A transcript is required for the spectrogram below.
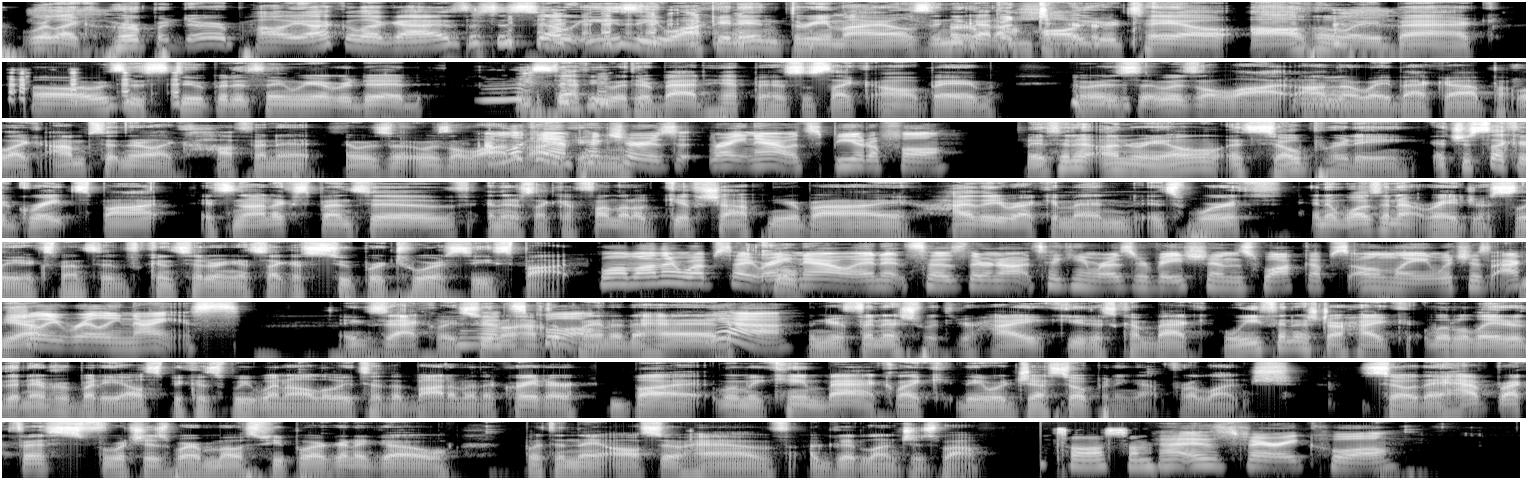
We're like herpaderp Haleakala guys. This is so easy walking in three miles, and you got to haul your tail all the way back. Oh, it was the stupidest thing we ever did. And Steffi with her bad hip, it was just like, oh babe, it was it was a lot on the way back up. Like I'm sitting there like huffing it. It was it was a lot. I'm of looking at hiking. pictures right now. It's beautiful. Isn't it unreal? It's so pretty. It's just like a great spot. It's not expensive, and there's like a fun little gift shop nearby. Highly recommend. It's worth, and it wasn't outrageously expensive considering it's like a super touristy spot. Well, I'm on their website right now, and it says they're not taking reservations, walk-ups only, which is actually really nice. Exactly. So you don't have cool. to plan it ahead. Yeah. When you're finished with your hike, you just come back. We finished our hike a little later than everybody else because we went all the way to the bottom of the crater. But when we came back, like they were just opening up for lunch. So they have breakfast, which is where most people are going to go. But then they also have a good lunch as well. That's awesome. That is very cool.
